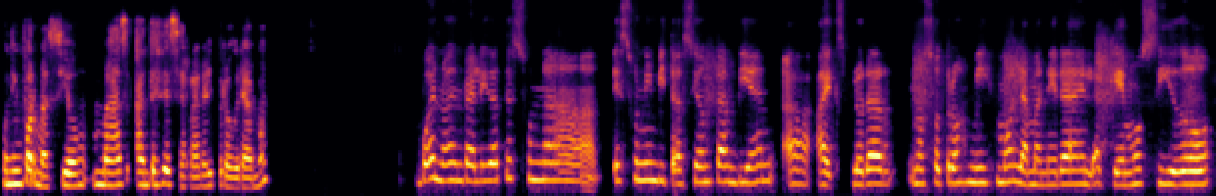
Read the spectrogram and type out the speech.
una información más antes de cerrar el programa. Bueno, en realidad es una, es una invitación también a, explorar nosotros mismos la manera en la que hemos sido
